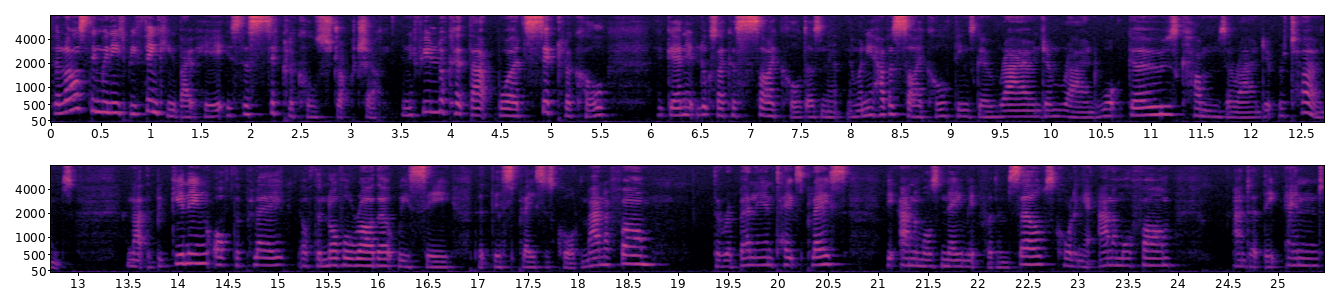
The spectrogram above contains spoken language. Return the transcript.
The last thing we need to be thinking about here is the cyclical structure. And if you look at that word cyclical, again, it looks like a cycle, doesn't it? And when you have a cycle, things go round and round. What goes comes around, it returns. And at the beginning of the play, of the novel rather, we see that this place is called Manor Farm. The rebellion takes place. The animals name it for themselves, calling it Animal Farm. And at the end,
